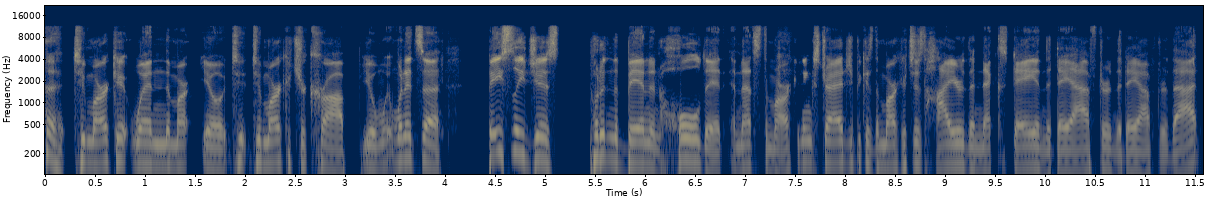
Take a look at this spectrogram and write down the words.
to market when the mar- you know to, to market your crop. You know when, when it's a basically just put it in the bin and hold it, and that's the marketing strategy because the market's just higher the next day and the day after and the day after that.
